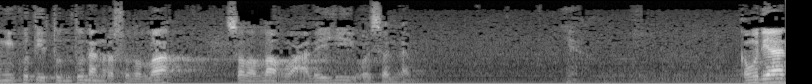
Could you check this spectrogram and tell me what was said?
mengikuti tuntunan Rasulullah sallallahu alaihi wasallam. Ya. Kemudian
